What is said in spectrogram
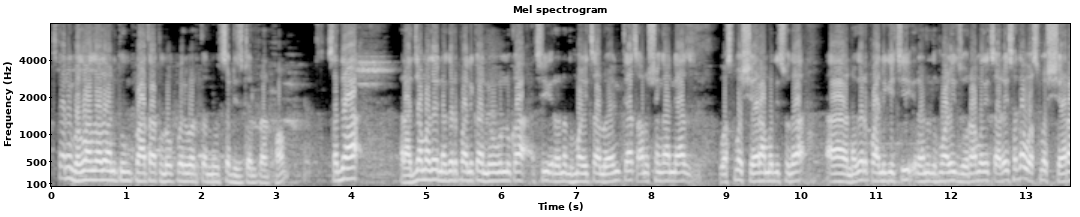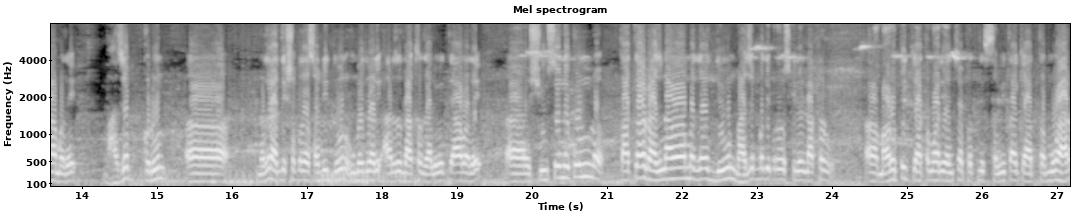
नमस्कार मी भगवान जाधव आणि तुम्ही पाहतात लोकपरिवर्तन न्यूजचं डिजिटल प्लॅटफॉर्म सध्या राज्यामध्ये नगरपालिका निवडणुकाची रणधुमाळी चालू आहे आणि त्याच अनुषंगाने आज वसमत शहरामध्ये सुद्धा नगरपालिकेची रणधुमाळी जोरामध्ये चालू आहे. सध्या वसमत शहरामध्ये भाजपकडून नगराध्यक्षपदासाठी दोन उमेदवारी अर्ज दाखल झाले होते त्यामध्ये शिवसेनेकडून तात्काळ राजीनामामध्ये देऊन भाजपमध्ये प्रवेश केलेले डॉक्टर मारुती क्यातमवार यांच्या पत्नी सविता क्यातमवार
